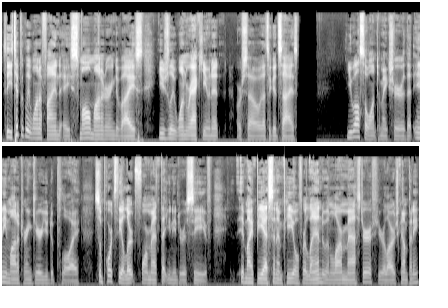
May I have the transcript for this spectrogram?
So you typically want to find a small monitoring device, usually one rack unit or so, that's a good size. You also want to make sure that any monitoring gear you deploy supports the alert format that you need to receive. It might be SNMP over LAN to an alarm master if you're a large company,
